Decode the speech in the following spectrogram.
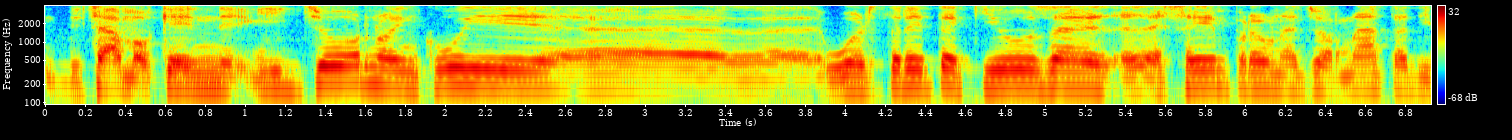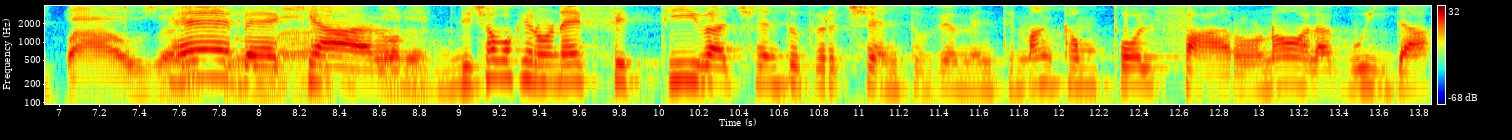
diciamo che il giorno in cui eh, Wall Street è chiusa è, è, sempre una giornata di pausa. Eh beh, chiaro, per... diciamo che non è effettiva al 100% ovviamente, manca un po' il faro, no? la guida.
